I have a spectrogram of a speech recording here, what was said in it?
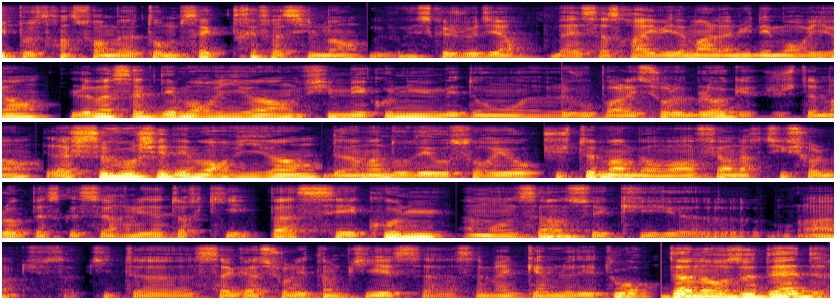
il peut se transformer en tombe sec très facilement. Vous voyez ce que je veux dire? Ben, Ça sera évidemment La Nuit des Morts Vivants, Le Massacre des Morts Vivants, un film méconnu mais dont euh, je vous parler sur le blog justement. La Chevauchée des Morts Vivants de Amando De Osorio. Justement, ben, on va en faire un article sur le blog parce que c'est un réalisateur qui est pas assez connu à mon sens et qui, euh, voilà, sa petite euh, saga sur les Templiers, ça, mérite quand même le détour. Dawn of the Dead,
